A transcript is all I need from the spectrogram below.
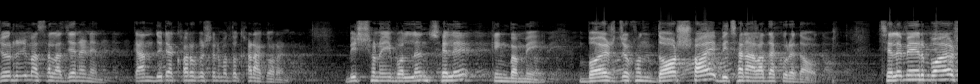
জরুরি জেনে নেন দুইটা খরগোশের মতো খাড়া করেন। বললেন, ছেলে কিংবা মেয়ে, বয়স যখন দশ হয়, বিছানা আলাদা করে দাও। ছেলে মেয়ের বয়স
